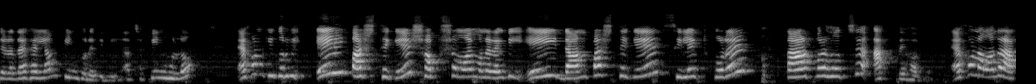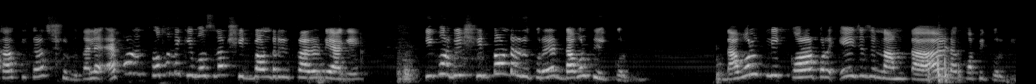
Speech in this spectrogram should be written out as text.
যেটা দেখাইলাম পিন করে দিবি। আচ্ছা পিন হলো। এখন কি করবি? এই পাশ থেকে সব সময় মনে রাখবি, এই ডান পাশ থেকে সিলেক্ট করে তারপর হচ্ছে আঁকতে হবে। এখন আমাদের আঁকা আঁকি কাজ শুরু। তাহলে এখন প্রথমে কি বলছিলাম? শীট বাউন্ডারির প্রায়োরিটি আগে। কি করবি? শীট বাউন্ডারির উপরে ডাবল ক্লিক করবি। ডাবল ক্লিক করার পরে এই যে যে নামটা, এটা কপি করবি।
